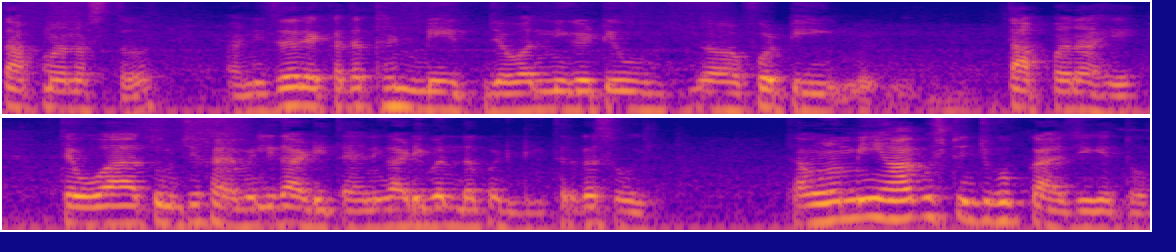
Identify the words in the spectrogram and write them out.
तापमान असतं आणि जर एखाद्या थंडीत जेव्हा निगेटिव्ह फोर्टी तापमान आहे तेव्हा तुमची फॅमिली गाडीत आहे आणि गाडी बंद पडली तर कसं होईल? त्यामुळे मी ह्या गोष्टींची खूप काळजी घेतो.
